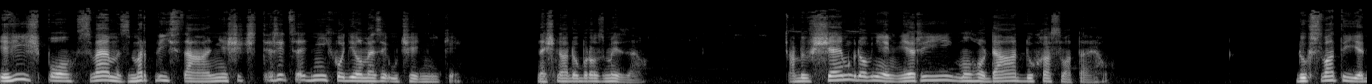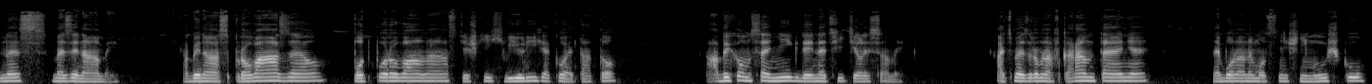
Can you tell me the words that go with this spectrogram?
Ježíš po svém zmrtvých stání ještě 40 dní chodil mezi učedníky, než na dobro zmizel. Aby všem, kdo v něm věří, mohl dát Ducha Svatého. Duch Svatý je dnes mezi námi, aby nás provázel, podporoval nás v těžkých chvílích, jako je tato, a abychom se nikdy necítili sami. Ať jsme zrovna v karanténě, nebo na nemocničním lůžku,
